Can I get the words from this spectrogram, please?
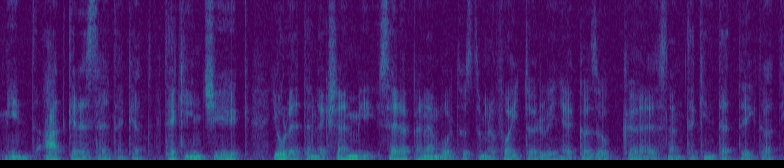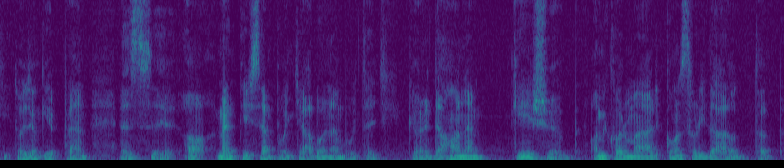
mind átkeresztelteket tekintsék. Jól lehet ennek semmi szerepe nem volt, azt a fai törvények azok ezt nem tekintették, tehát tulajdonképpen ez a mentés szempontjából nem volt egy körülmény, de hanem később, amikor már konszolidálódtabb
